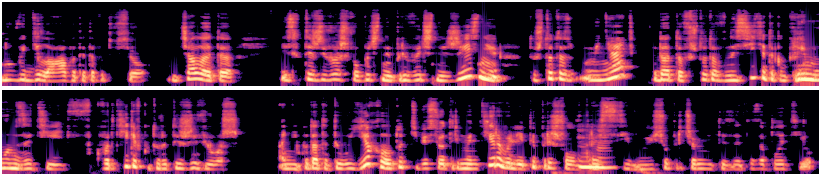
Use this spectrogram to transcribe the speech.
новые дела, вот это вот все. Сначала это если ты живешь в обычной привычной жизни, то что-то менять, куда-то что-то вносить, это как ремонт затеять в квартире, в которой ты живешь. А не куда-то ты уехал, а тут тебе все отремонтировали, и ты пришел в красивую, еще причем не ты за это заплатил.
